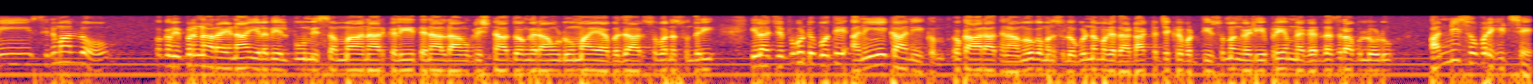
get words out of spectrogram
మీ సినిమాల్లో ఒక విప్రనారాయణ ఇలవేల్పు మిస్సమ్మ నార్కలి తెనాల రామకృష్ణ దొంగరాముడు మాయా బజార్ సువర్ణ సుందరి ఇలా చెప్పుకుంటూ పోతే అనేకానేకం. ఒక ఆరాధన మోగ మనసులో గుండమ్మగద డాక్టర్ చక్రవర్తి సుమంగళి ప్రేమ్ నగర్ దసరా బుల్లోడు అన్ని సూపర్ హిట్సే.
